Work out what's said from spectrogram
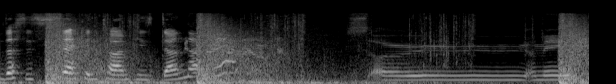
That's the second time he's done that now. So, I mean.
